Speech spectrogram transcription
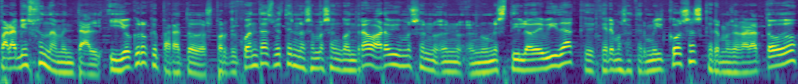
Para mí es fundamental y yo creo que para todos, porque cuántas veces nos hemos encontrado, ahora vivimos en, un estilo de vida que queremos hacer mil cosas, queremos llegar a todo,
